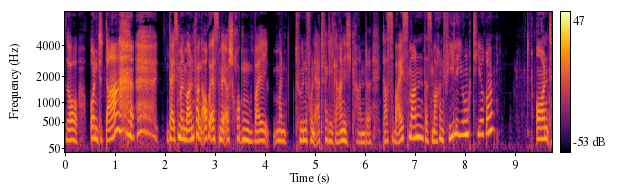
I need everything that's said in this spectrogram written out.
So, und da, da ist man am Anfang auch erstmal erschrocken, weil man Töne von Erdferkel gar nicht kannte. Das weiß man, das machen viele Jungtiere. Und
